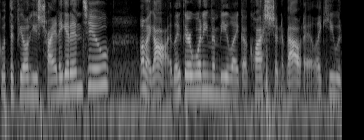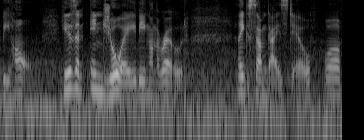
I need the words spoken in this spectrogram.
with the field he's trying to get into, oh my God, like, there wouldn't even be like a question about it. Like, he would be home. He doesn't enjoy being on the road. I think some guys do. Well,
